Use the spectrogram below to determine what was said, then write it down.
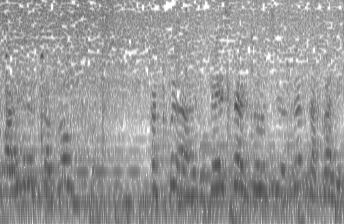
வதங்கினதுக்கு அப்புறம் கட் பேஸ்டா எடுத்து வச்சிருக்க தக்காளி.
